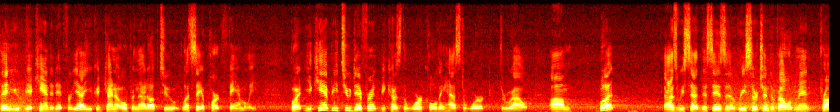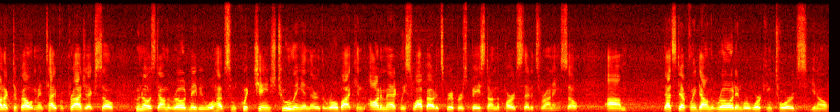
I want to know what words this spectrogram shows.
then you'd be a candidate for, yeah, you could kind of open that up to, let's say, a part family. But you can't be too different because the work holding has to work throughout. Um, but as we said, this is a research and development, product development type of project. So who knows, down the road, maybe we'll have some quick change tooling in there. The robot can automatically swap out its grippers based on the parts that it's running. So um, that's definitely down the road, and we're working towards, you know,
